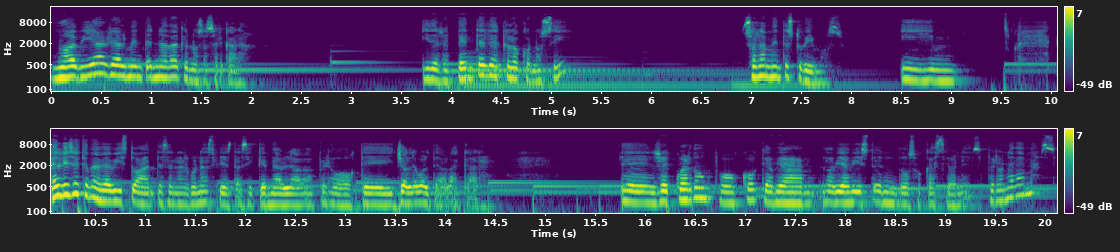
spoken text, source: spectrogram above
no había realmente nada que nos acercara. Y de repente, el día que lo conocí, solamente estuvimos. Y él dice que me había visto antes en algunas fiestas y que me hablaba, pero que yo le volteaba la cara. Eh, recuerdo un poco que había, lo había visto en dos ocasiones, pero nada más.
